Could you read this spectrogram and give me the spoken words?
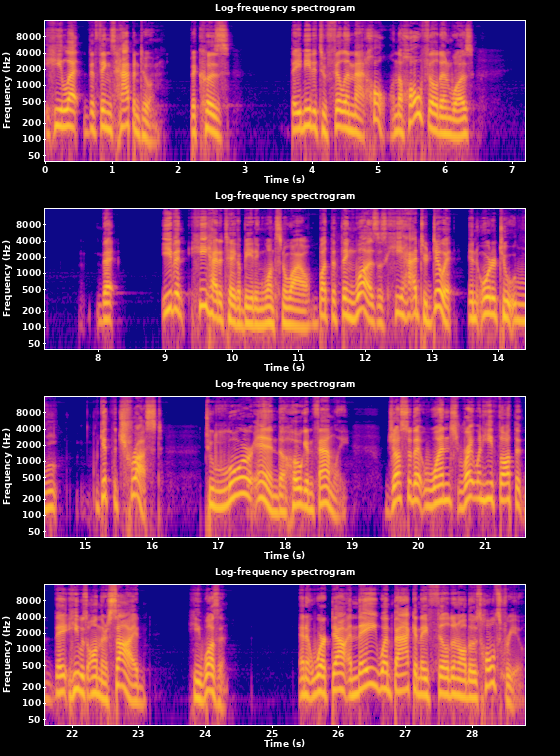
he let the things happen to him? Because they needed to fill in that hole. And the hole filled in was that even he had to take a beating once in a while. But the thing was, is he had to do it in order to get the trust to lure in the Hogan family, just so that once, right when he thought that they he was on their side, he wasn't, and it worked out. And they went back and they filled in all those holes for you.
